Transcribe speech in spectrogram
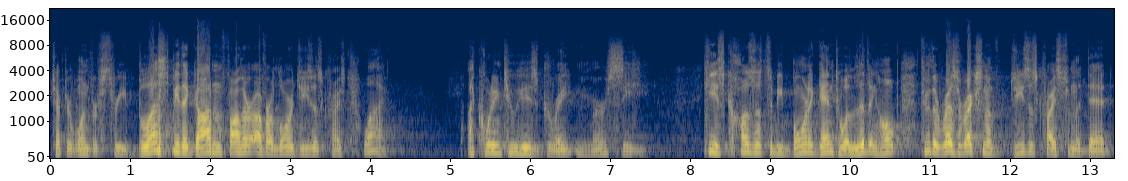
Chapter 1, verse 3 Blessed be the God and Father of our Lord Jesus Christ. Why? According to his great mercy. He has caused us to be born again to a living hope through the resurrection of Jesus Christ from the dead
